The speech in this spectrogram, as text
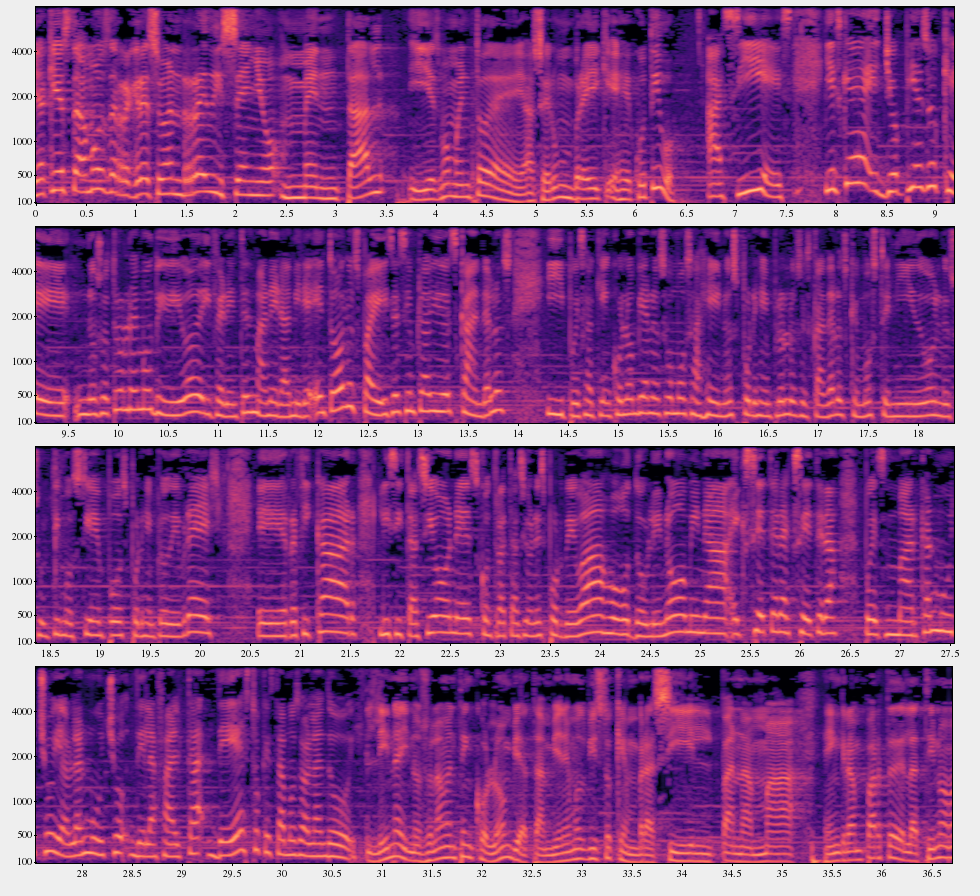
Y aquí estamos de regreso en rediseño mental y es momento de hacer un break ejecutivo. Así es. Y es que yo pienso que nosotros lo hemos vivido de diferentes maneras. Mire, en todos los países siempre ha habido escándalos y pues aquí en Colombia no somos ajenos. Por ejemplo, los escándalos que hemos tenido en los últimos tiempos, por ejemplo, de Brecht, eh, Reficar, licitaciones, contrataciones por debajo, doble nómina, etcétera, etcétera, pues marcan mucho y hablan mucho de la falta de esto que estamos hablando hoy. Lina, y no solamente en Colombia, también hemos visto que en Brasil, Panamá, en gran parte de Latinoamérica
